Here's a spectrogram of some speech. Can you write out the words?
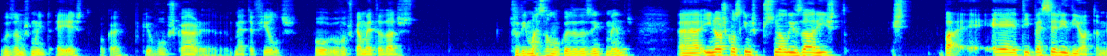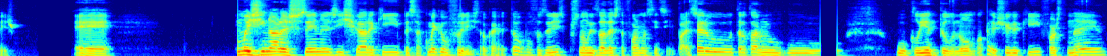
usamos muito é este, ok? Porque eu vou buscar uh, metafields, vou, vou buscar metadados tudo e mais alguma coisa das encomendas. Uh, e nós conseguimos personalizar isto. isto pá, é, é, tipo, é ser idiota mesmo. É imaginar as cenas e chegar aqui e pensar como é que eu vou fazer isto? Ok, então vou fazer isto, personalizar desta forma assim, sim. Pá, quero tratar o, o, o, cliente pelo nome. Ok, eu chego aqui, first name,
